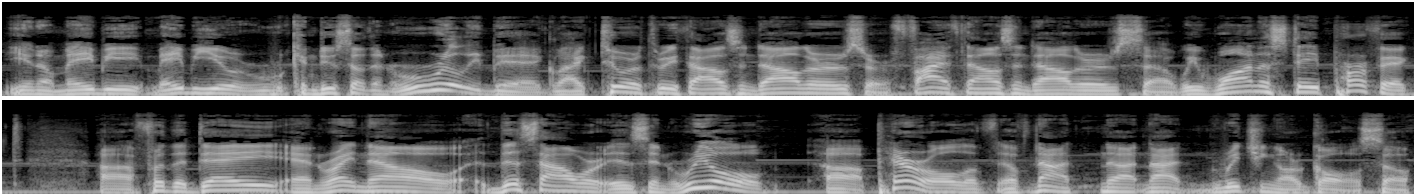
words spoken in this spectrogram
you know maybe maybe you can do something really big like two or three thousand dollars or five thousand uh, dollars. We want to stay perfect uh, for the day, and right now this hour is in real uh, peril of, of not, not not reaching our goal. So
